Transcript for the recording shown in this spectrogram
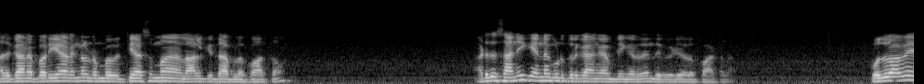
அதுக்கான பரிகாரங்கள் ரொம்ப வித்தியாசமாக லால் கிதாப்பில் பார்த்தோம். அடுத்து சனிக்கு என்ன கொடுத்துருக்காங்க அப்படிங்கிறத இந்த வீடியோவில் பார்க்கலாம். பொதுவாகவே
